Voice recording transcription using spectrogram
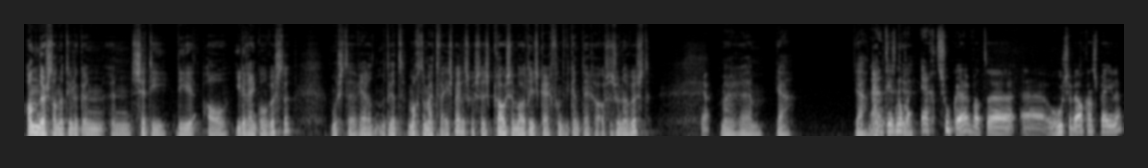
anders dan natuurlijk een, een City die al iedereen kon rusten. Moest eh, Real Madrid, mochten maar twee spelers rusten. Dus Kroos en Modric kregen van het weekend tegen Osasuna rust. Ja. Maar ehm, ja. Ja, Ja, en het is ik, nog echt zoeken hè, wat, hoe ze wel gaan spelen.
